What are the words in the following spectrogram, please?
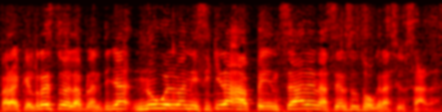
para que el resto de la plantilla no vuelva ni siquiera a pensar en hacer sus graciosadas.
